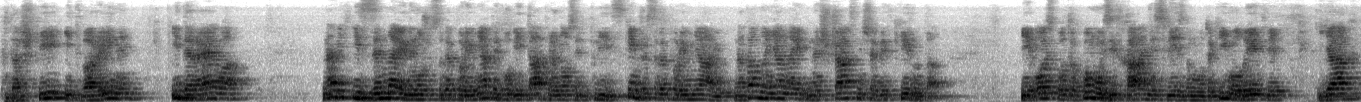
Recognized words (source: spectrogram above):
пташки, і тварини, і дерева. Навіть із землею не можу себе порівняти, бо і та приносить плід. З ким же себе порівняю? Напевно, я найнещасніша відкинута. І ось у такому зітханні слізному, такій молитві, як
